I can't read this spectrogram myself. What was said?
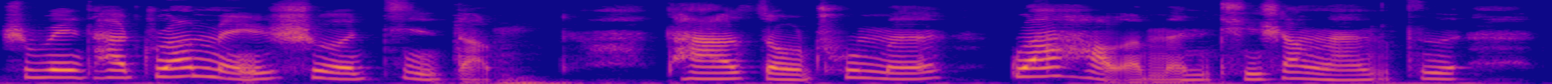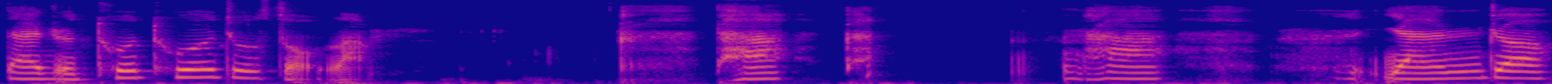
是为他专门设计的。他走出门，关好了门，提上篮子，带着托托就走了。他看，他沿着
